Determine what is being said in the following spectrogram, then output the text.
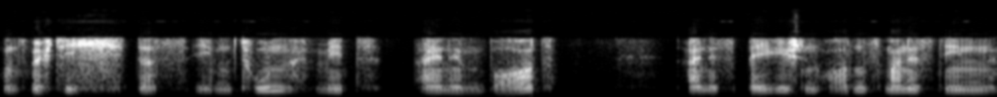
Und möchte ich das eben tun mit einem Wort eines belgischen Ordensmannes, den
